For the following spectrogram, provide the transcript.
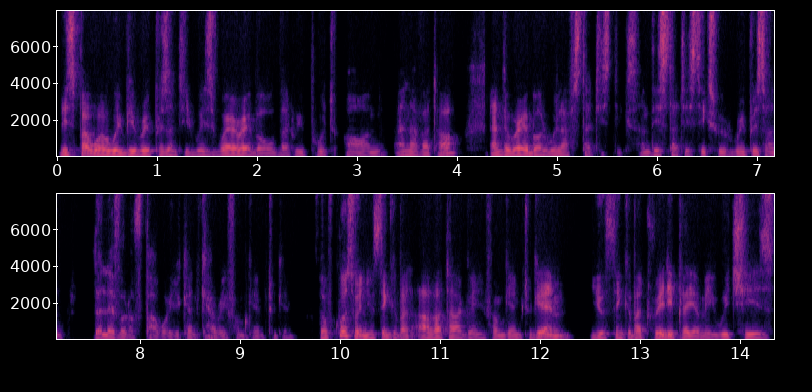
This power will be represented with wearable that we put on an avatar, and the wearable will have statistics, and these statistics will represent the level of power you can carry from game to game. So of course, when you think about Avatar going from game to game, you think about Ready Player Me, which is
